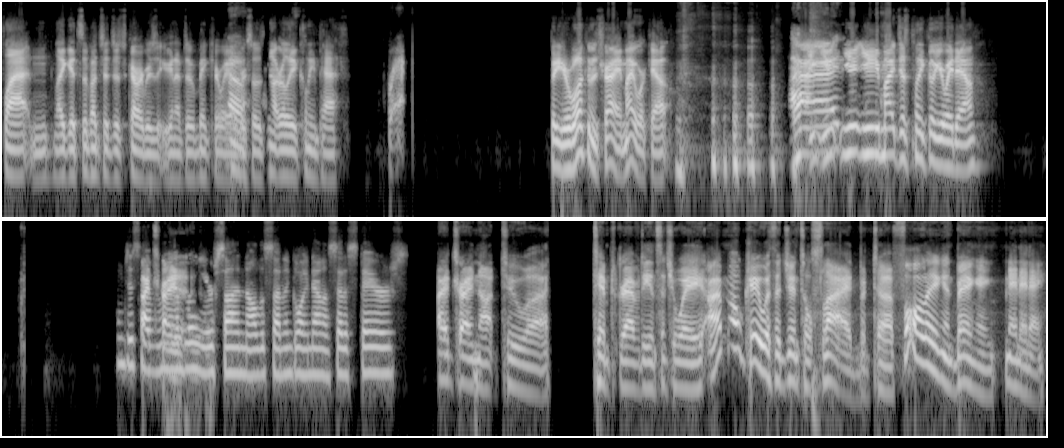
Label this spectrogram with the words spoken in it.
flat, and like it's a bunch of just garbage that you're gonna have to make your way Oh. over. So it's not really a clean path. Crap. But you're welcome to try. It might work out. You- you, you, you might just plinkle your way down. I'm just I having try to- remembering your son all of a sudden going down a set of stairs. I try not to uh, tempt gravity in such a way. I'm okay with a gentle slide, but uh, falling and banging, nay, nay, nay.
